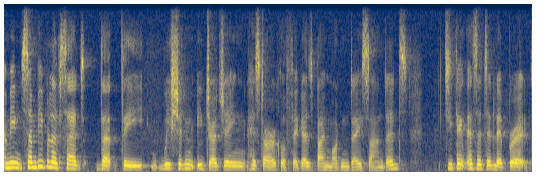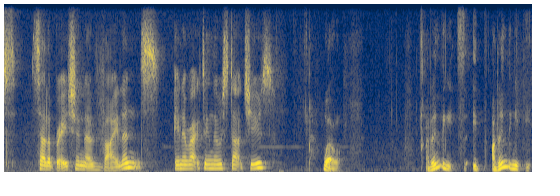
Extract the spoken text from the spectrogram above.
I mean, some people have said that the we shouldn't be judging historical figures by modern day standards. Do you think there's a deliberate celebration of violence in erecting those statues? Well, I don't think it's it, I don't think it,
